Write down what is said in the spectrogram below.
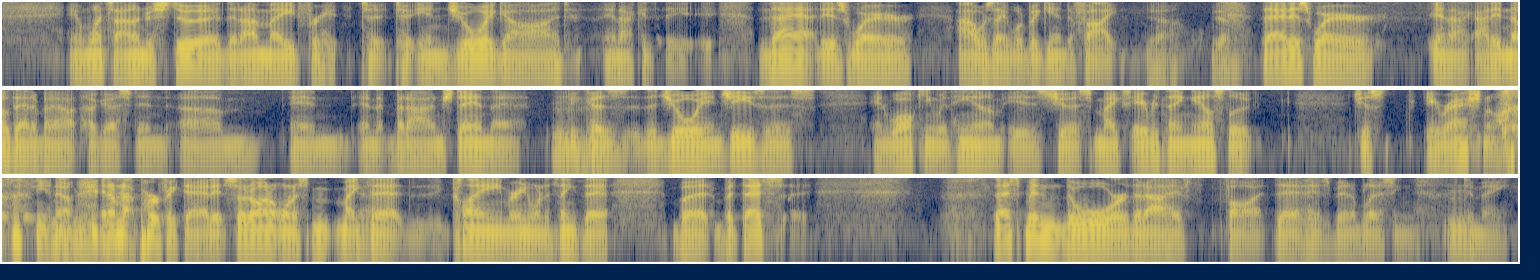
And once I understood that I'm made for to to enjoy God, and I could, that is where I was able to begin to fight. Yeah, yeah. That is where, and I, I didn't know that about Augustine. Um, and and but I understand that mm-hmm. because the joy in Jesus and walking with Him is just makes everything else look just irrational, you know. Mm-hmm. And I'm not perfect at it, so I don't want to make yeah. that claim or anyone to think that. But but that's that's been the war that I have fought that has been a blessing mm. to me.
